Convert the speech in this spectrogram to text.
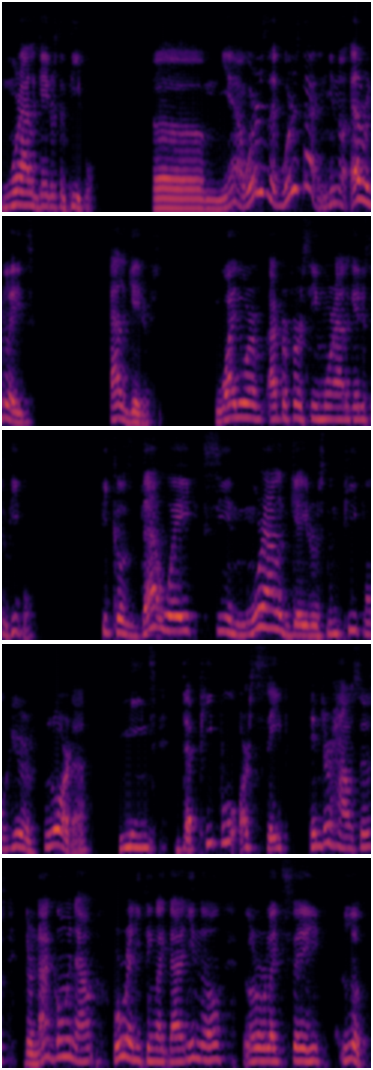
more alligators than people. Um, yeah, where is it? Where is that? You know, Everglades, alligators. Why do I, prefer seeing more alligators than people? Because that way, seeing more alligators than people here in Florida means that people are safe in their houses. They're not going out or anything like that, you know, or like say, look,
